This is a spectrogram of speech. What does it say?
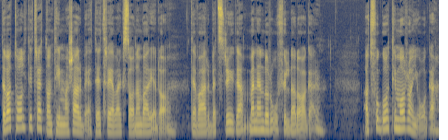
Det var 12 till 13 timmars arbete i träverkstaden varje dag. Det var arbetsdryga men ändå rofyllda dagar. Att få gå till morgonyoga,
